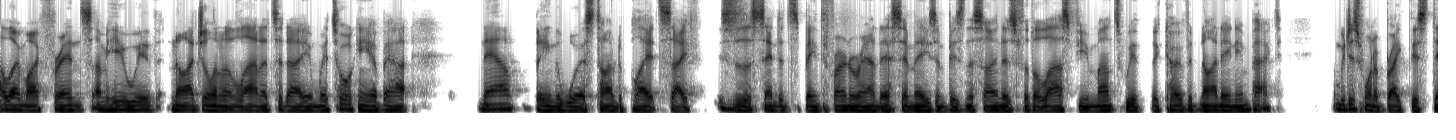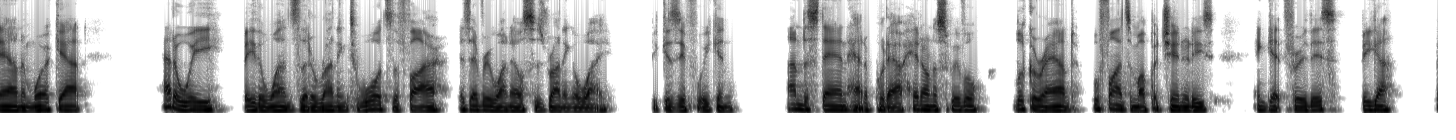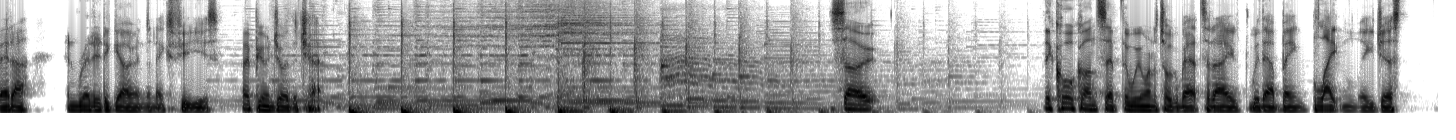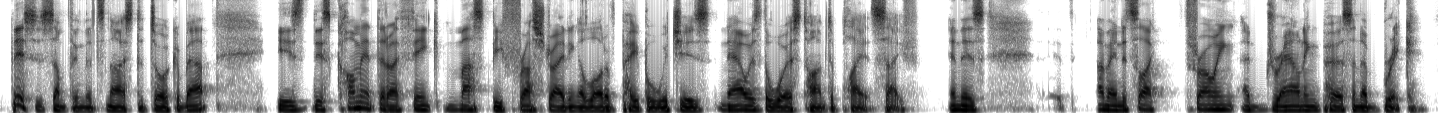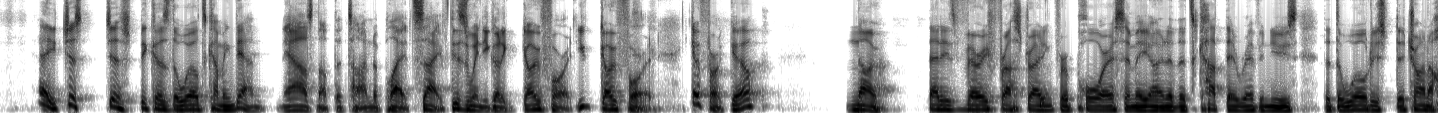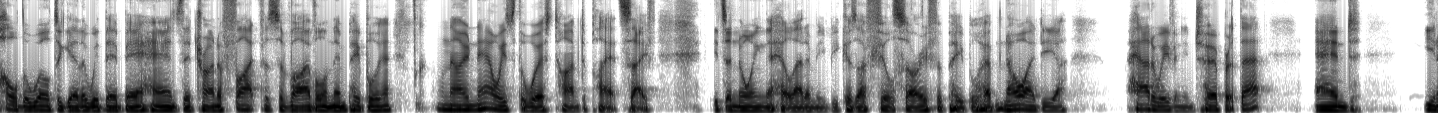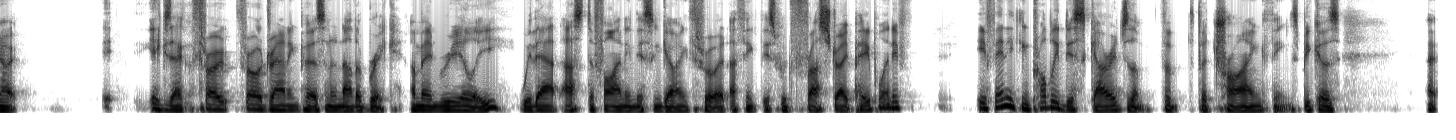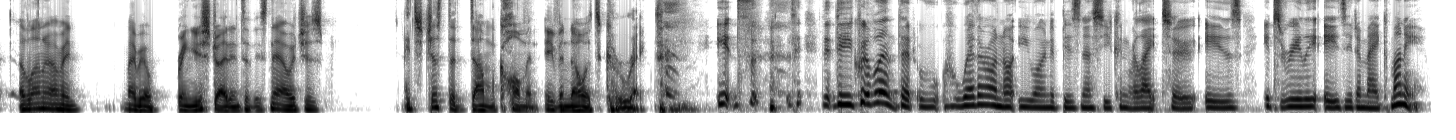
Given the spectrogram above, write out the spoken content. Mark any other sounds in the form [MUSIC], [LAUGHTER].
Hello, my friends. I'm here with Nigel and Elana today, and we're talking about now being the worst time to play it safe. This is a sentence that's been thrown around SMEs and business owners for the last few months with the COVID 19 impact. And we just want to break this down and work out how do we be the ones that are running towards the fire as everyone else is running away? Because if we can understand how to put our head on a swivel, look around, we'll find some opportunities and get through this bigger, better, and ready to go in the next few years. Hope you enjoy the chat. So, the core concept that we want to talk about today, without being blatantly just this is something that's nice to talk about, is this comment that I think must be frustrating a lot of people, which is now is the worst time to play it safe. And there's, I mean, it's like throwing a drowning person a brick. Hey, just just because the world's coming down, now's not the time to play it safe. This is when you got to go for it. You go for it. Go for it, girl. No, that is very frustrating for a poor SME owner that's cut their revenues, that the world is, they're trying to hold the world together with their bare hands. They're trying to fight for survival. And then people are going, no, now is the worst time to play it safe. It's annoying the hell out of me because I feel sorry for people who have no idea how to even interpret that. And, you know, exactly throw throw a drowning person another brick. I mean, really, without us defining this and going through it, I think this would frustrate people, and if if anything, probably discourage them for for trying things. Because, uh, Elana, I mean, maybe I'll bring you straight into this now, which is it's just a dumb comment, even though it's correct. [LAUGHS] it's the equivalent that whether or not you own a business you can relate to is it's really easy to make money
